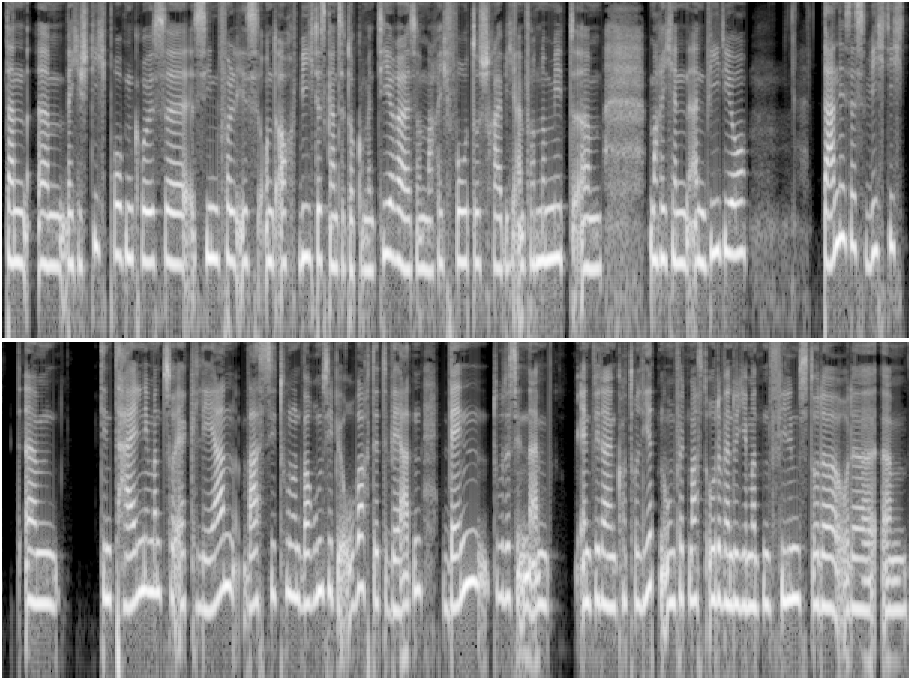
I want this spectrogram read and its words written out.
dann ähm, welche Stichprobengröße sinnvoll ist und auch wie ich das Ganze dokumentiere. Also mache ich Fotos, schreibe ich einfach nur mit, ähm, mache ich ein, ein Video. Dann ist es wichtig, ähm, den Teilnehmern zu erklären, was sie tun und warum sie beobachtet werden, wenn du das in einem entweder einem kontrollierten Umfeld machst oder wenn du jemanden filmst oder oder ähm,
